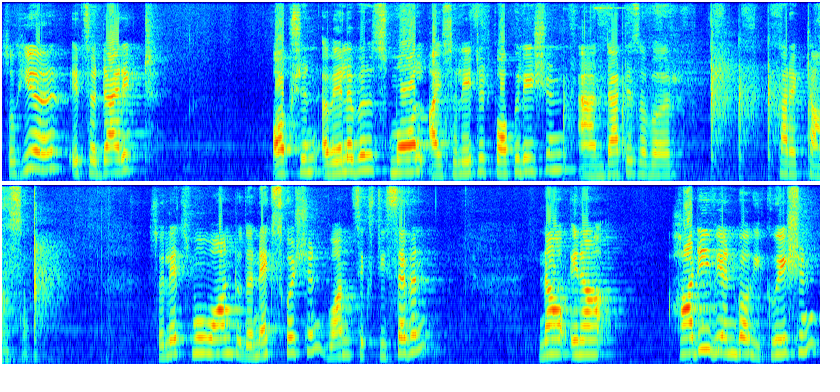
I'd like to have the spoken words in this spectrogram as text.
So, here it is a direct option available small isolated population and that is our correct answer. So, let us move on to the next question 167. Now, in a Hardy-Weinberg equation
